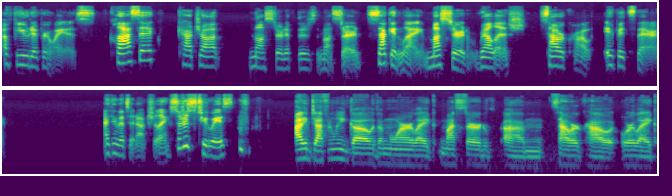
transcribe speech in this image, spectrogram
a few different ways. Classic ketchup, mustard if there's mustard. Second way, mustard, relish, sauerkraut if it's there. I think that's it actually. So just two ways. I definitely go the more like mustard, um, sauerkraut, or like,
